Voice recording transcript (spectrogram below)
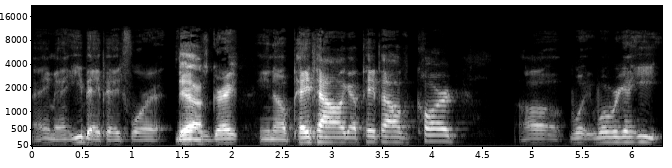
hey man, eBay paid for it. Yeah, it was great. You know, PayPal. I got PayPal card oh, what, what we're gonna eat?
